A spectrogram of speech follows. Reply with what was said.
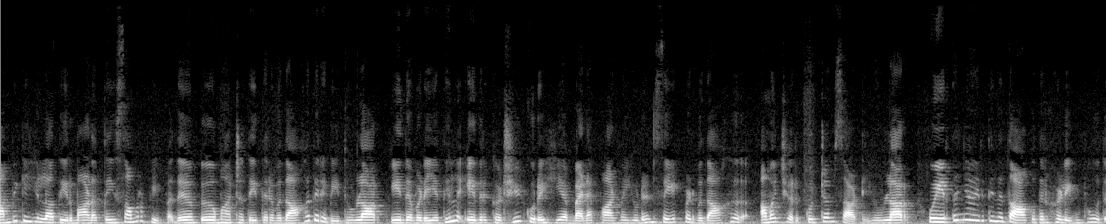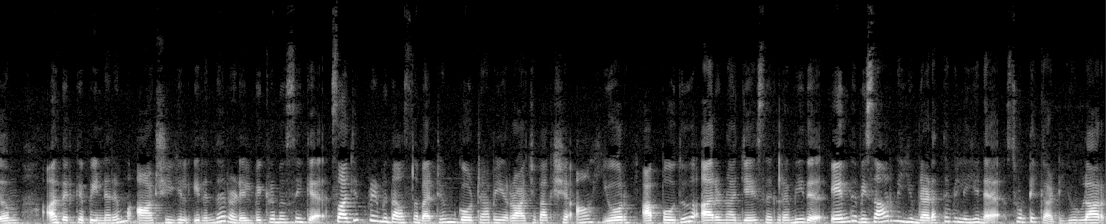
நம்பிக்கையில்லா தீர்மானத்தை சமர்ப்பிப்பது ஏமாற்றத்தை தருவதாக தெரிவித்துள்ளார். இந்த விடயத்தில் எதிர்க்கட்சி குறுகிய மனப்பான்மையுடன் செயற்படுவதாக அமைச்சர் குற்றம் சாட்டியுள்ளார். உயிர்த்த ஞாயிறு தின தாக்குதல்களின் போதும் அதற்கு பின்னரும் ஆட்சியில் இருந்த ரணில் விக்ரமசிங்க சஜித் பிரேமதாச மற்றும் கோட்டாபய ராஜபக்ஷ ஆகியோர் அப்போது அருணா ஜெயசேகர மீது எந்த விசாரணையும் நடத்தவில்லை என சுட்டிக்காட்டியுள்ளார்.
